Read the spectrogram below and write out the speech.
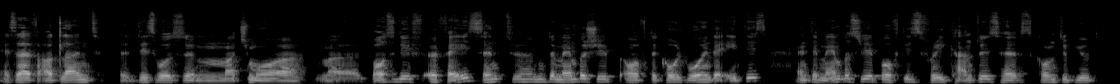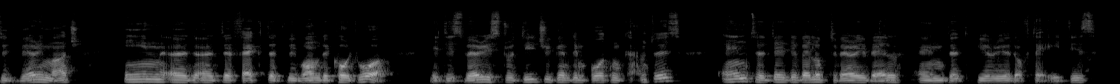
As I've outlined, uh, this was a much more uh, positive uh, phase, and um, the membership of the Cold War in the 80s and the membership of these three countries has contributed very much in uh, the, the fact that we won the Cold War. It is very strategic and important countries, and they developed very well in that period of the 80s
